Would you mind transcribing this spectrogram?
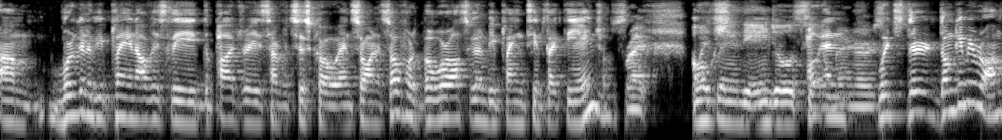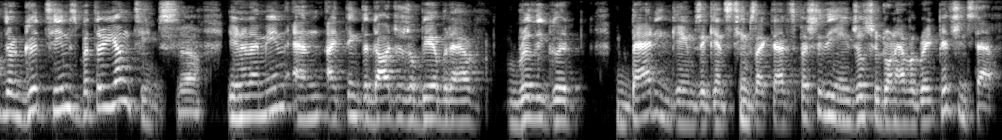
Um, we're going to be playing obviously the Padres, San Francisco, and so on and so forth. But we're also going to be playing teams like the Angels. Right. Which- Oakland, the Angels, Oh, and Mariners. which they're don't get me wrong, they're good teams, but they're young teams. yeah. You know what I mean? And I think the Dodgers will be able to have really good batting games against teams like that, especially the Angels who don't have a great pitching staff.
